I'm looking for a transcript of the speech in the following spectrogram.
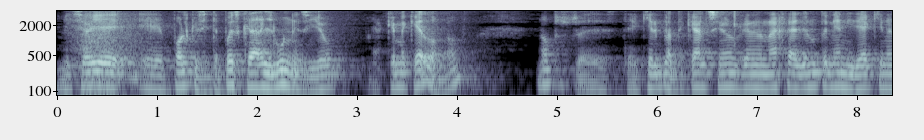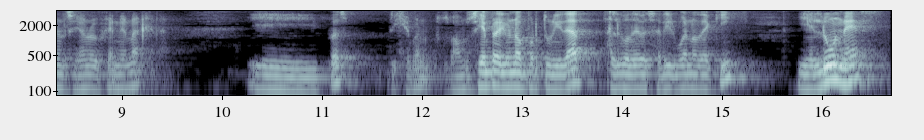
Y me dice, oye, eh, Paul, que si te puedes quedar el lunes. Y yo, qué me quedo, no? No, pues este, quiere platicar el señor Eugenio Nájera. Yo no tenía ni idea quién era el señor Eugenio Nájera. Y pues dije, bueno, pues vamos, siempre hay una oportunidad, algo debe salir bueno de aquí. Y el lunes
